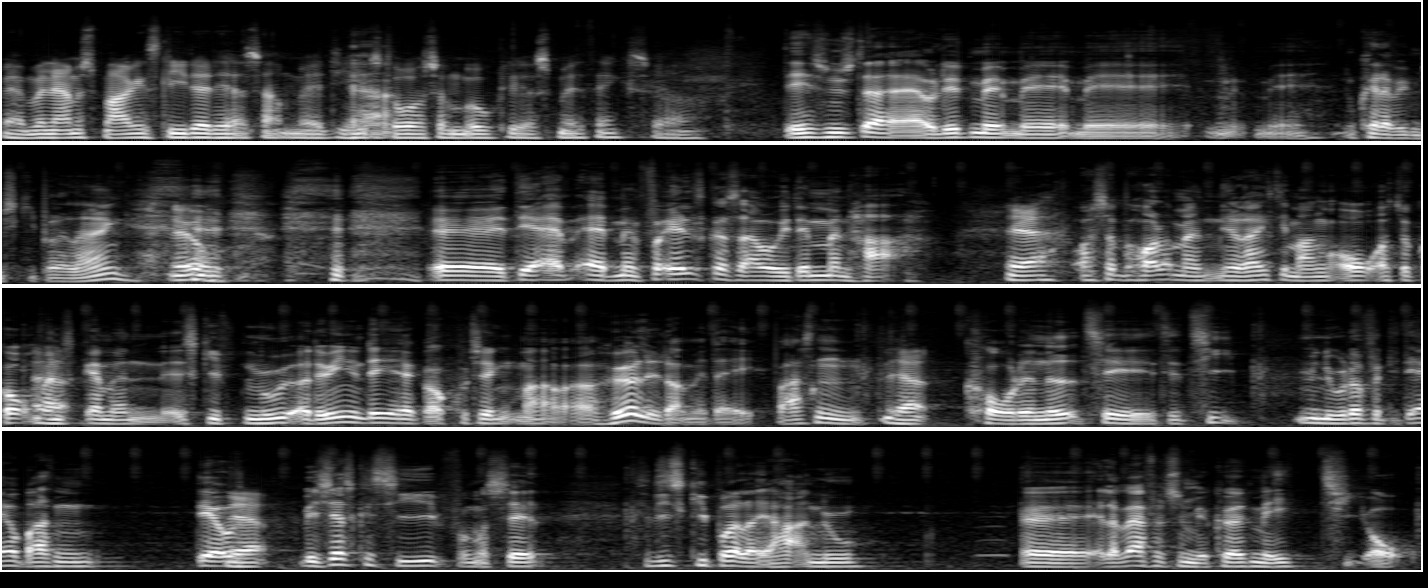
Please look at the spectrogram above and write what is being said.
Ja, men nærmest markedsleader det her sammen med de her Ja. store som Oakley og Smith, ikke? Så, Det jeg synes, der er jo lidt med, med, med, med, med nu kalder vi dem skibriller, ikke? Jo. øh, det er, at man forelsker sig jo i dem, man har. ja, Og så beholder man i rigtig mange år, og så går man, Ja. skal man øh, skifte dem ud. Og det er jo egentlig det, jeg godt kunne tænke mig at høre lidt om i dag. Bare sådan ja, kortet ned til, til 10 minutter, fordi det er jo bare sådan... Det er jo, Ja. Hvis jeg skal sige for mig selv, så de skibriller, jeg har nu, øh, eller i hvert fald som jeg kørte med i 10 år,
